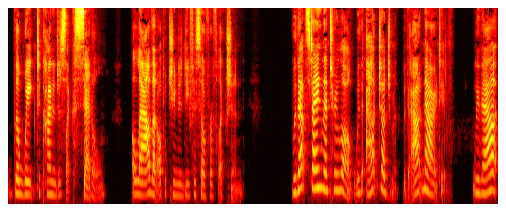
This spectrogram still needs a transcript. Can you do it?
the week to kind of just like settle. Allow that opportunity for self reflection without staying there too long, without judgment, without narrative, without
